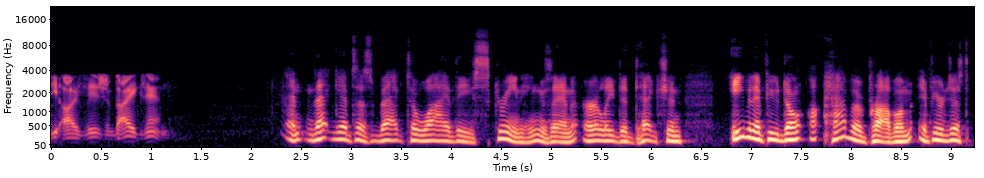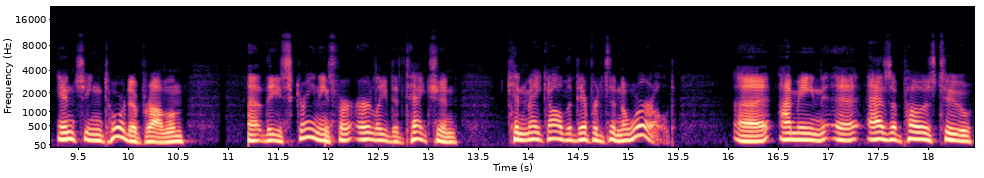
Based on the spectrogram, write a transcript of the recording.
the eye vision, the eye exam. And that gets us back to why these screenings and early detection, even if you don't have a problem, if you're just inching toward a problem, uh, these screenings for early detection can make all the difference in the world. Uh, I mean, uh, as opposed to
